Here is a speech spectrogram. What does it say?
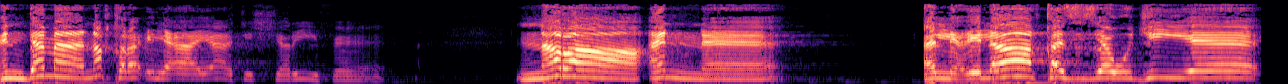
عندما نقرأ الآيات الشريفة نرى أن العلاقة الزوجية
